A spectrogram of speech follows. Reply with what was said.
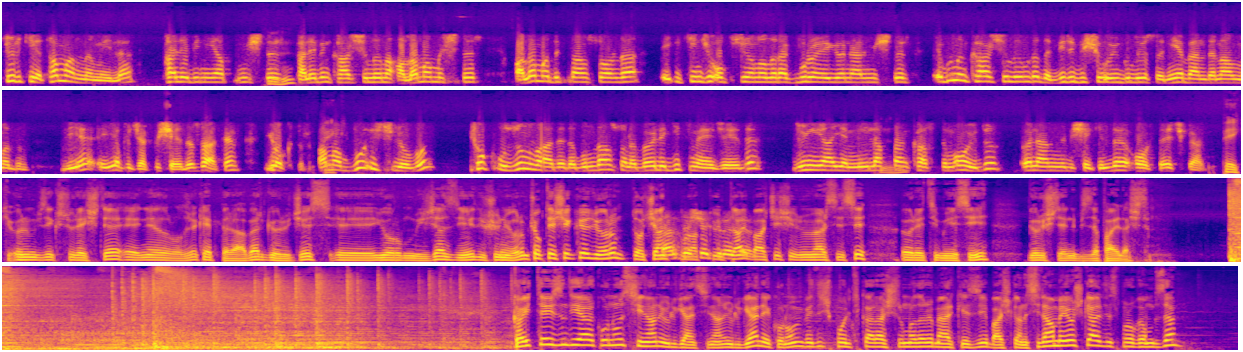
Türkiye tam anlamıyla talebini yapmıştır. Hı hı. Talebin karşılığını alamamıştır. Alamadıktan sonra e, ikinci opsiyon olarak buraya yönelmiştir. E, bunun karşılığında da biri bir şey uyguluyorsa niye benden almadın diye e, yapacak bir şey de zaten yoktur. Peki. Ama bu üslubun çok uzun vadede bundan sonra böyle gitmeyeceği de dünyaya milattan kastım oydu önemli bir şekilde ortaya çıkardı. Peki önümüzdeki süreçte e, neler olacak hep beraber göreceğiz, e, yorumlayacağız diye düşünüyorum. Çok teşekkür ediyorum. Doçent ben Burak Gültay, ederim. Bahçeşehir Üniversitesi öğretim üyesi görüşlerini bize paylaştı. Kayıttayız'ın diğer konuğu Sinan Ülgen. Sinan Ülgen Ekonomi ve Dış Politika Araştırmaları Merkezi Başkanı. Sinan Bey hoş geldiniz programımıza.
